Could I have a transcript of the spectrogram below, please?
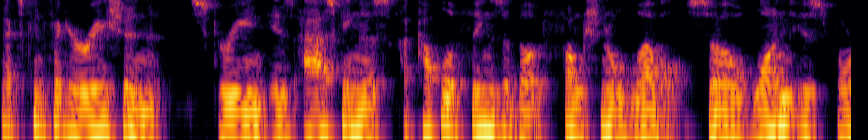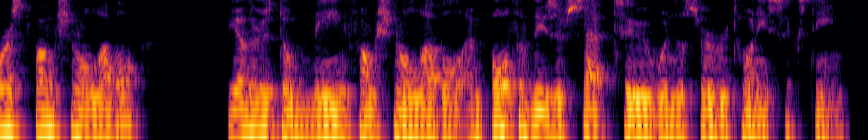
Next configuration screen is asking us a couple of things about functional level. So one is forest functional level, the other is domain functional level, and both of these are set to Windows Server 2016.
